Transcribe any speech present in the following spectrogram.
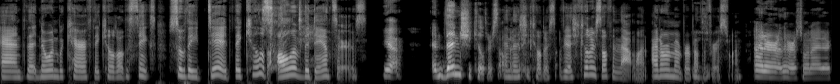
and that no one would care if they killed all the snakes. So they did. They killed So all they of the dancers. Yeah. And then she killed herself. and I then think. she killed herself. Yeah, she killed herself in that one. I don't remember about the first one. I don't remember the first one either.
